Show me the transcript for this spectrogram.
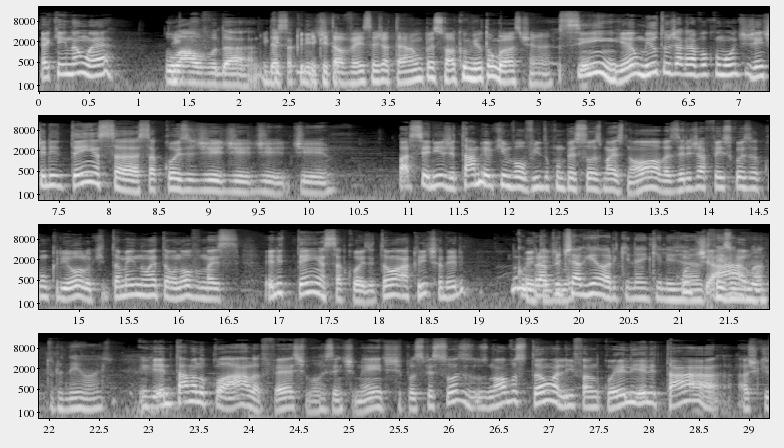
é quem não é o e, alvo da, dessa que, crítica. E que talvez seja até um pessoal que o Milton goste, né? Sim, e o Milton já gravou com um monte de gente. Ele tem essa, essa coisa de, de, de, de parceria, de estar tá meio que envolvido com pessoas mais novas. Ele já fez coisa com o Criolo, que também não é tão novo, mas ele tem essa coisa. Então a crítica dele. No com o próprio Thiago York, né? Que ele já fez uma turnê, eu acho. Ele tava no Koala Festival recentemente. Tipo, as pessoas, os novos estão ali falando com ele e ele tá, acho que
